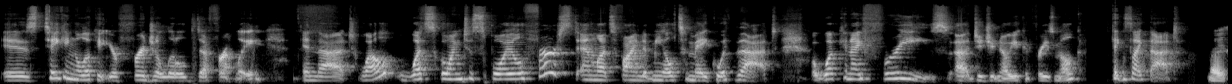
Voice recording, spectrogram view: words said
is taking a look at your fridge a little differently. In that, well, what's going to spoil first? And let's find a meal to make with that. What can I freeze? Uh, did you know you could freeze milk? Things like that. Right.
